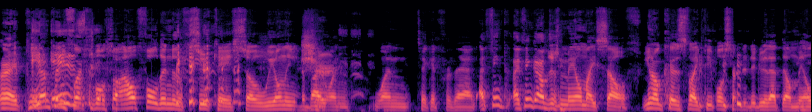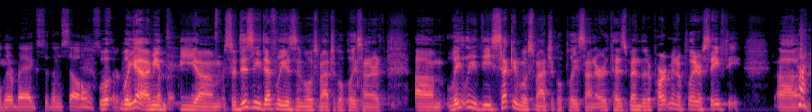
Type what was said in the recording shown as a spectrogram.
All right, Pete. It I'm pretty is. flexible, so I'll fold into the suitcase. So we only need to buy one one ticket for that. I think I think I'll just mail myself. You know, because like people have started to do that. They'll mail their bags to themselves. well, well, yeah. I mean, something. the um, so Disney definitely is the most magical place on earth. Um, lately, the second most magical place on earth has been the Department of Player Safety, um,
